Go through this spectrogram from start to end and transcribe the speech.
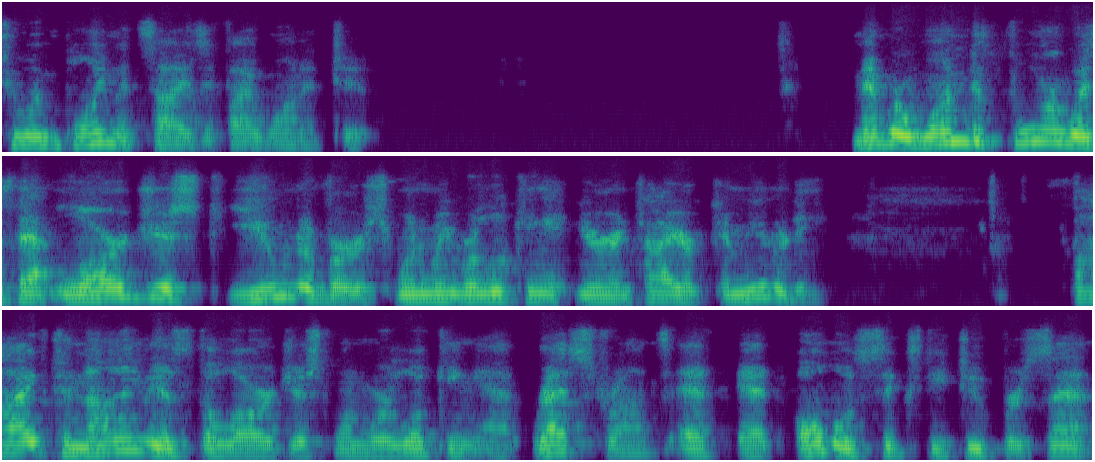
to employment size if I wanted to. Remember, one to four was that largest universe when we were looking at your entire community. Five to nine is the largest when we're looking at restaurants at, at almost 62%.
